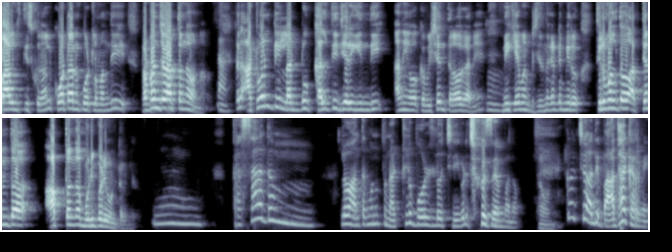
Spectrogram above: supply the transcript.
భావించి తీసుకునే వాళ్ళు కోటాను కోట్ల మంది ప్రపంచవ్యాప్తంగా ఉన్నారు. కానీ అటువంటి లడ్డు కల్తీ జరిగింది అని ఒక విషయం తెలవగానే మీకేమనిపించింది ఎందుకంటే మీరు తిరుమలతో అత్యంత ఆప్తంగా ముడిపడి ఉంటారు మీరు. మ్మ్. ప్రసాదంలో అంతకుమునుపు నట్లు బోల్డ్లు వచ్చినాయి కూడా చూసాం మనం. కొంచెం అది బాధాకరమే.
